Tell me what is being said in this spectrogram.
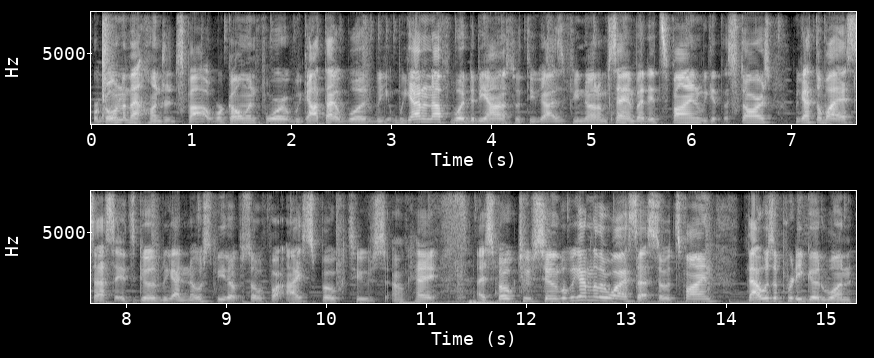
We're going to that hundred spot. We're going for it. We got that wood. We, we got enough wood to be honest with you guys if you know what I'm saying but it's fine. We get the stars. We got the YSS it's good. We got no speed up so far. I spoke too okay. I spoke too soon but we got another YSS so it's fine that was a pretty good one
